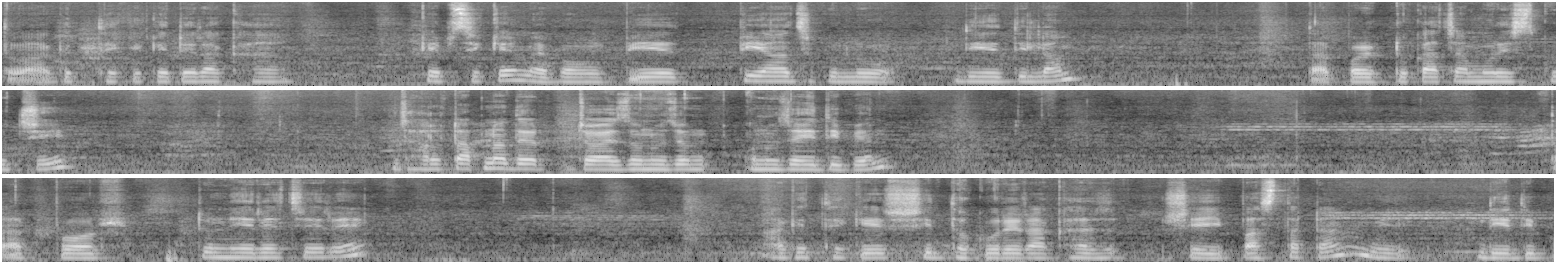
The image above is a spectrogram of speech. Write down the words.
তো আগের থেকে কেটে রাখা ক্যাপসিকাম এবং পেঁয়াজগুলো দিয়ে দিলাম। তারপর একটু কাঁচামরিচ কুচি। ঝালটা আপনাদের চয়েস অনুযায়ী দিবেন। তারপর একটু নেড়ে চেড়ে আগে থেকে সিদ্ধ করে রাখা সেই পাস্তাটা আমি দিয়ে দিব।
